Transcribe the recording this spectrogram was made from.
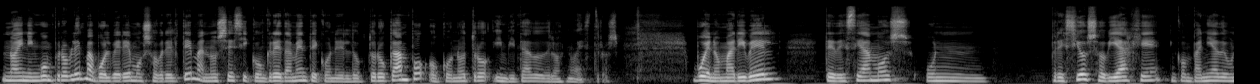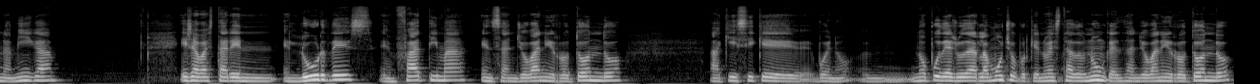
No hay ningún problema, volveremos sobre el tema, no sé si concretamente con el doctor Ocampo o con otro invitado de los nuestros. Bueno, Maribel, te deseamos un precioso viaje en compañía de una amiga. Ella va a estar en, Lourdes, en Fátima, en San Giovanni Rotondo, Aquí sí que, bueno, no pude ayudarla mucho porque no he estado nunca en San Giovanni Rotondo.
